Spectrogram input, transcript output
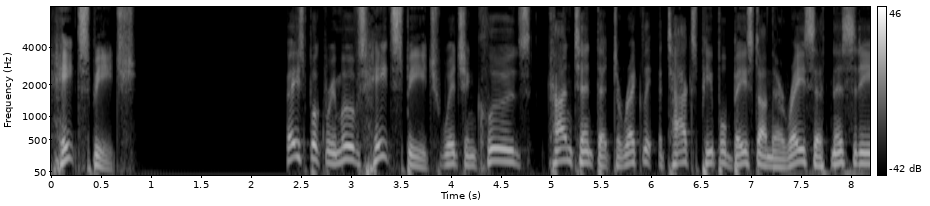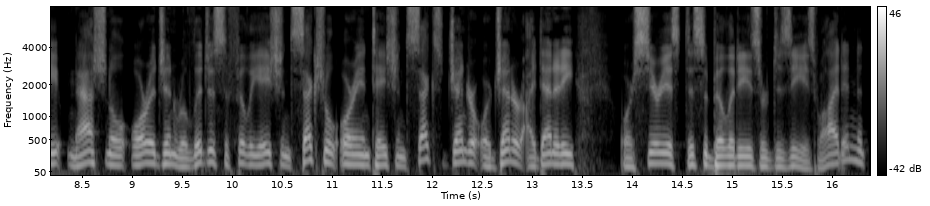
Hate speech. Facebook removes hate speech, which includes content that directly attacks people based on their race, ethnicity, national origin, religious affiliation, sexual orientation, sex, gender, or gender identity, or serious disabilities or disease. Well, I didn't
